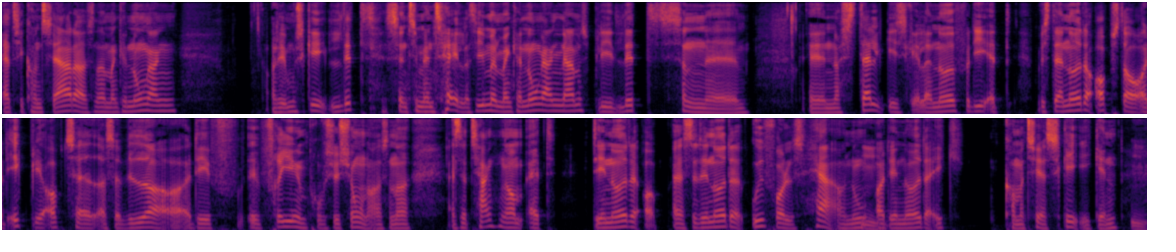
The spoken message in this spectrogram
er til koncerter og sådan noget, man kan nogle gange, og det er måske lidt sentimentalt at sige, men man kan nogle gange nærmest blive lidt sådan... Øh, øh, nostalgisk eller noget, fordi at hvis der er noget, der opstår, og det ikke bliver optaget og så videre, og det er øh, frie improvisationer og sådan noget, altså tanken om, at det er noget, der, op, altså det er noget, der udfoldes her og nu, mm. Og det er noget, der ikke kommer til at ske igen. Mm.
